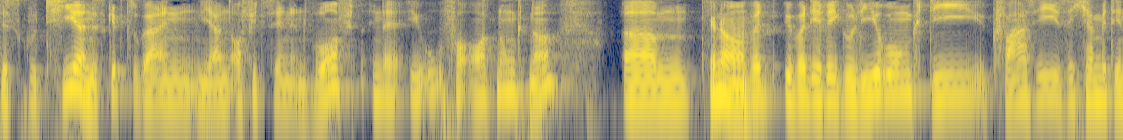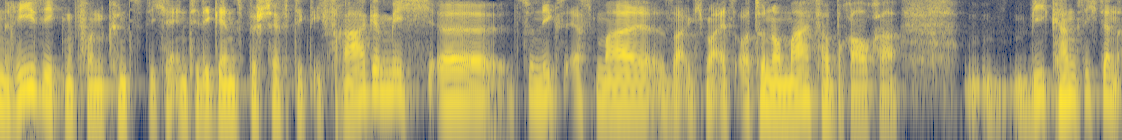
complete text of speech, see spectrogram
diskutieren. Es gibt sogar einen, ja, einen offiziellen Entwurf in der EU-Verordnung, ne? Ähm, genau. über, über die Regulierung, die quasi sich ja mit den Risiken von künstlicher Intelligenz beschäftigt. Ich frage mich äh, zunächst erstmal, sage ich mal, als Otto Normalverbraucher, wie kann sich denn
